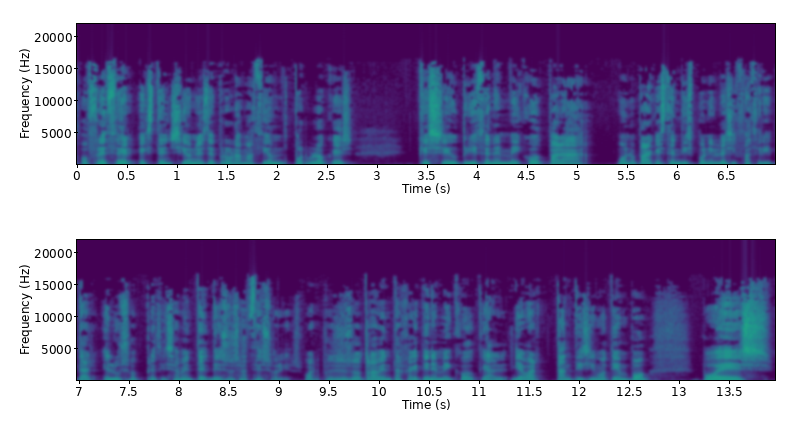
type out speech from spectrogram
ofrecer extensiones de programación por bloques que se utilicen en MakeCode para, bueno, para que estén disponibles y facilitar el uso precisamente de esos accesorios. Bueno, pues eso es otra ventaja que tiene MakeCode, que al llevar tantísimo tiempo, pues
